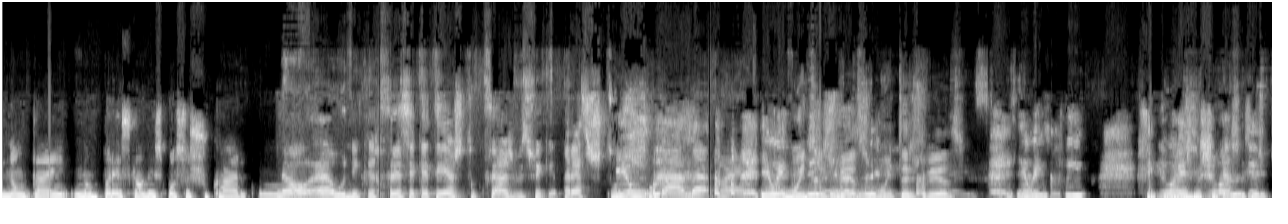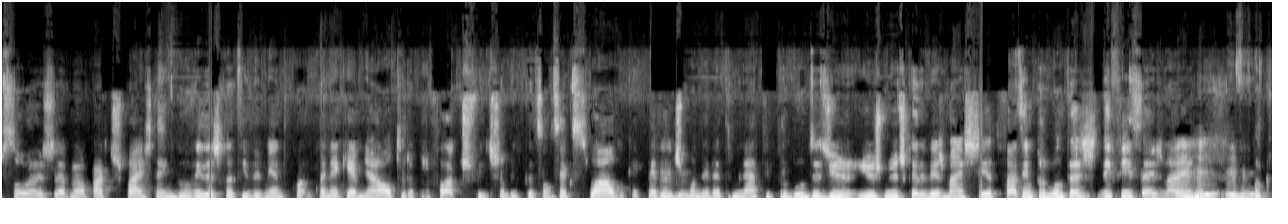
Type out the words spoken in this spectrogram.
não tem, não parece que alguém se possa chocar com. Não, a única referência que até és tu que às vezes fica, pareces tu eu... chocada, não é? Eu é muitas vezes, muitas vezes. Eu é que fico, fico eu mesmo acho, chocada. Eu acho que assim. as pessoas, a maior parte dos pais, têm dúvidas relativamente quando é que é a melhor altura para falar com os filhos sobre educação sexual, do que é que devem uhum. responder a determinado tipo de perguntas, e, e, os miúdos cada vez mais cedo fazem perguntas difíceis, não é? Uhum, uhum. Porque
